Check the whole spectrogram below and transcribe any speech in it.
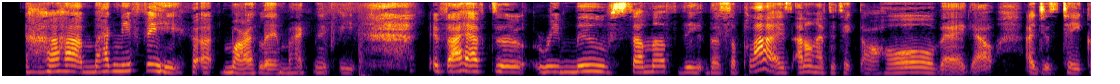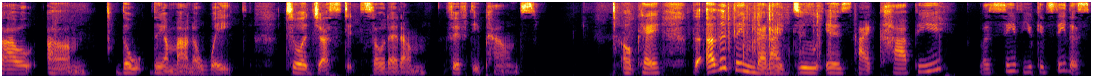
magnifique, Marlon, magnifique. If I have to remove some of the, the supplies, I don't have to take the whole bag out. I just take out um, the, the amount of weight to adjust it so that I'm 50 pounds. Okay. The other thing that I do is I copy, let's see if you can see this.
